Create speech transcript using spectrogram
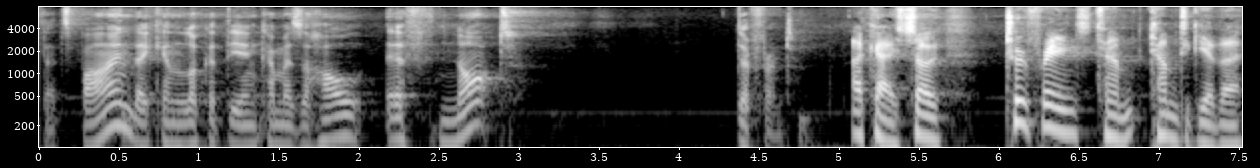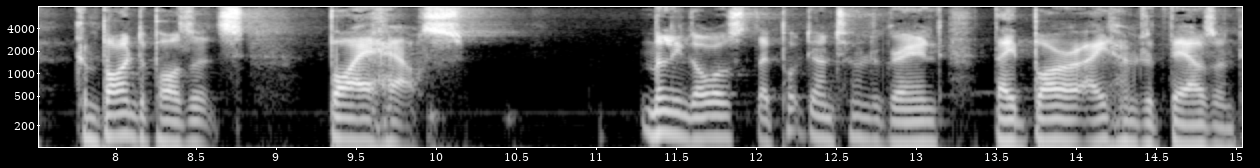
that's fine. They can look at the income as a whole. If not, different. Okay, so two friends tam- come together, combine deposits, buy a house. Million dollars, they put down 200 grand, they borrow 800,000.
